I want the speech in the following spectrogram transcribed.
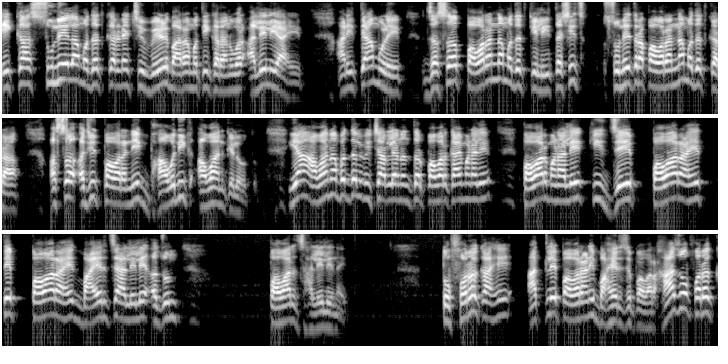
एका सुनेला मदत करण्याची वेळ बारामतीकरांवर आलेली आहे. आणि त्यामुळे जसं पवारांना मदत केली तशीच सुनेत्रा पवारांना मदत करा असं अजित पवारांनी एक भावनिक आवाहन केलं होतं. या आव्हानाबद्दल विचारल्यानंतर पवार काय म्हणाले? पवार म्हणाले की जे पवार आहेत ते पवार आहेत बाहेरचे आलेले अजून पवार झालेले नाहीत. तो फरक आहे आतले पवार आणि बाहेरचे पवार. हा जो फरक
